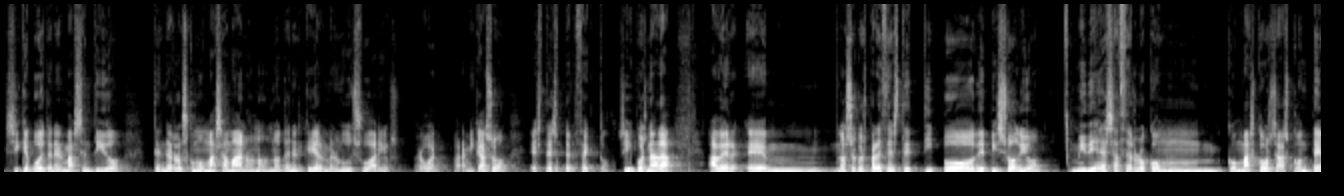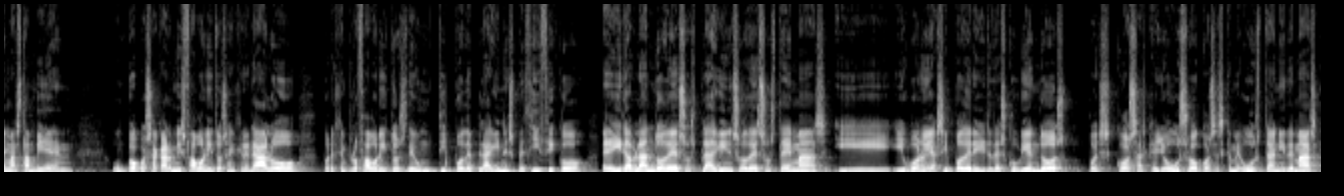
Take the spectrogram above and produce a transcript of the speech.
sí que puede tener más sentido tenerlos como más a mano, ¿no? No tener que ir al menú de usuarios. Pero bueno, para mi caso, este es perfecto. Sí, pues nada. A ver, em, no sé qué os parece este tipo de episodio. Mi idea es hacerlo con, con más cosas, con temas también un poco sacar mis favoritos en general o, por ejemplo, favoritos de un tipo de plugin específico e ir hablando de esos plugins o de esos temas y, bueno, y así poder ir descubriendo pues cosas que yo uso, cosas que me gustan y demás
